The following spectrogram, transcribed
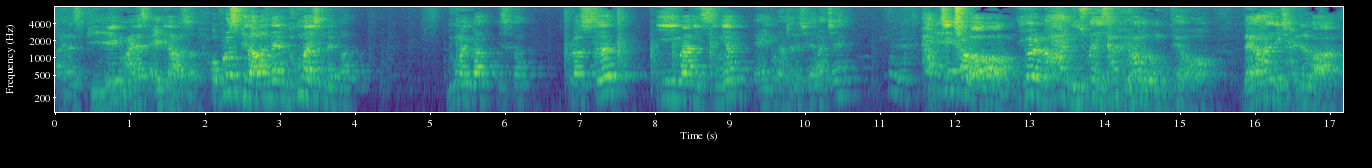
마이너스 b 마이너스 ab 나왔어. 어 플러스 b 나왔네. 누구만 있으면 될까? 누구만 일까? 있을까? 플러스 2만 있으면 a도 만들어지네 맞지? 박지처럼 이거를 막 인수분해 이상 변형하면 너무 못해요. 내가 하는 얘기 잘 들어봐.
